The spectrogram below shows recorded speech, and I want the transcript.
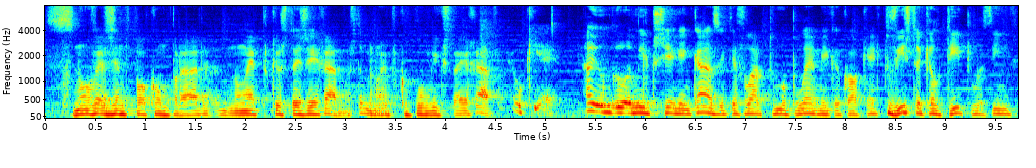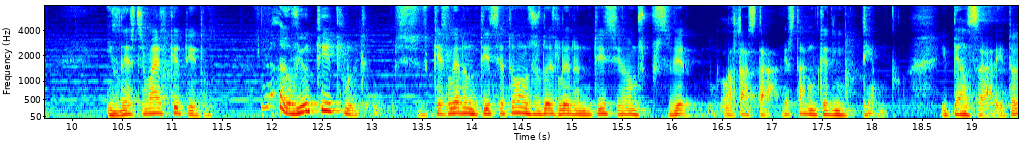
Se não houver gente para o comprar, não é porque eu esteja errado, mas também não é porque o público está errado. É o que é. Ah, o meu amigo chega em casa e quer falar de uma polémica qualquer, tu viste aquele título assim, e lestes mais do que o título. Não, eu vi o título. Queres ler a notícia? Então vamos os dois ler a notícia e vamos perceber. Lá está, está. Gastar um bocadinho de tempo e pensar. Então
